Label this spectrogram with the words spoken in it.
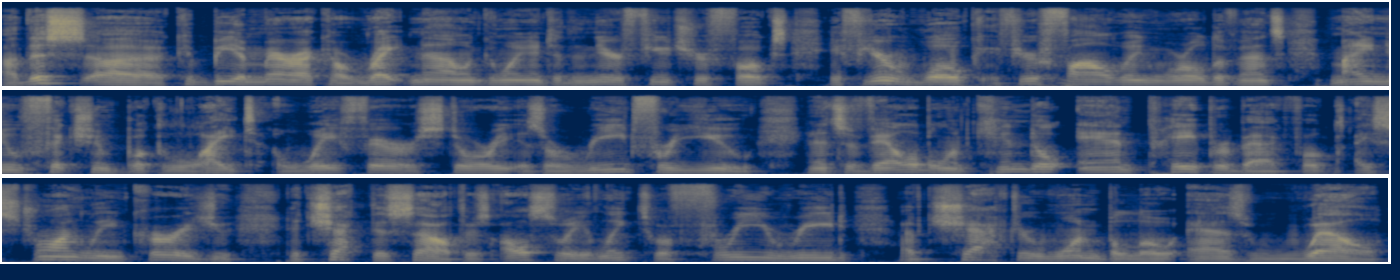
Uh, this uh, could be America right now and going into the near future, folks. If you're woke, if you're following world events, my new fiction book, Light, A Wayfarer Story, is a read for you. And it's available in Kindle and paperback, folks. I strongly encourage you to check this out. There's also a link to a free read of chapter one below as well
